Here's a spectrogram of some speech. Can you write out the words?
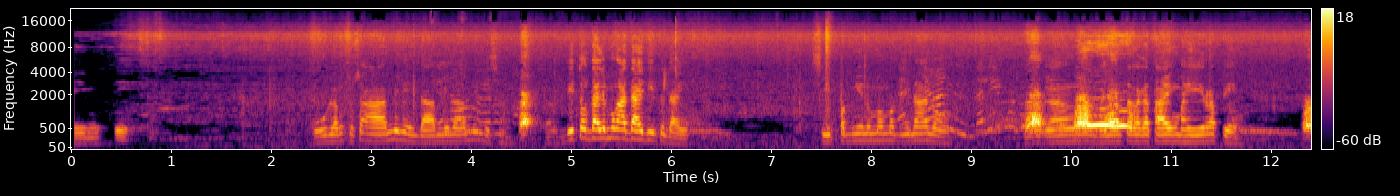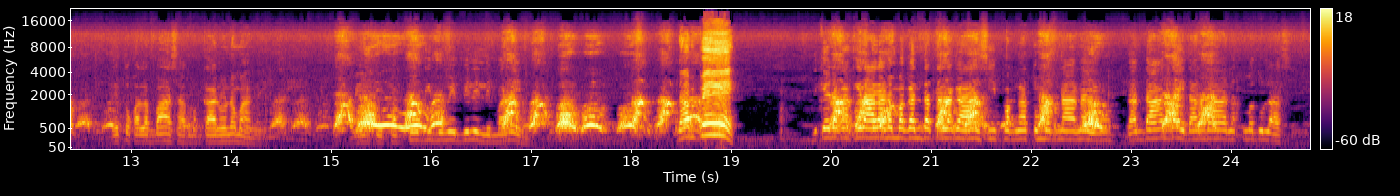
20. Kulang to sa amin eh. Dami namin eh. Dito, dali mo nga dahil dito dahil. Sipag nyo naman mag-inano. Talagang ganyan talaga tayong mahirap eh. Ito kalabasa, magkano naman? 20. Pag pogi bumibili, lima rin. Dampi! Di kayo nakakilala ng maganda talaga ha. Sipag nga tumag nanay oh. Dandahan tayo, dandahan at madulas.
